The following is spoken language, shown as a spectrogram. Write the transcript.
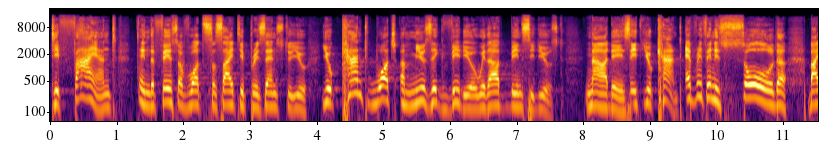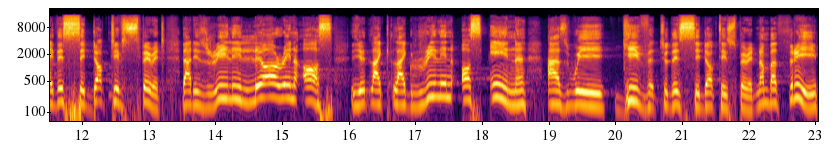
defiant in the face of what society presents to you. You can't watch a music video without being seduced nowadays. It, you can't. Everything is sold by this seductive spirit that is really luring us, like, like reeling us in as we give to this seductive spirit. Number three,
